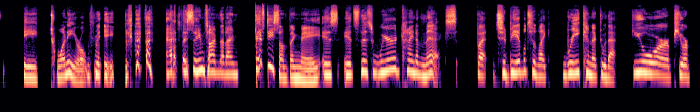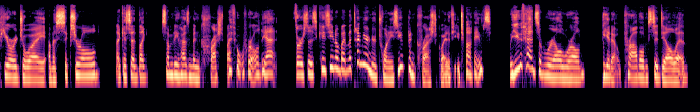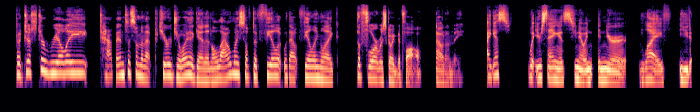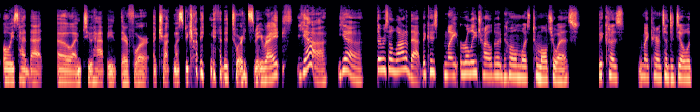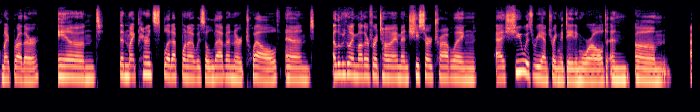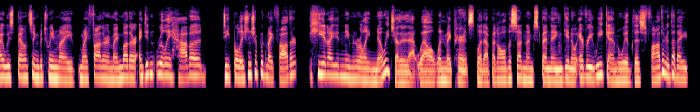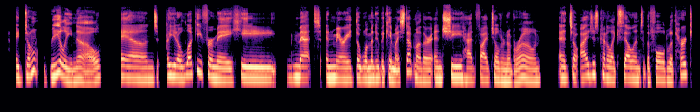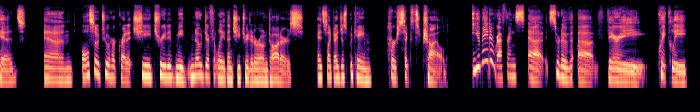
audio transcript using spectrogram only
be 20 year old me at the same time that I'm 50 something me is it's this weird kind of mix. But to be able to like reconnect with that pure, pure, pure joy of a six year old. Like I said, like somebody who hasn't been crushed by the world yet versus because, you know, by the time you're in your 20s, you've been crushed quite a few times. You've had some real world, you know, problems to deal with. But just to really tap into some of that pure joy again and allow myself to feel it without feeling like the floor was going to fall out on me. I guess what you're saying is, you know, in, in your life, you'd always had that oh, I'm too happy. Therefore, a truck must be coming headed towards me, right? Yeah. Yeah. There was a lot of that because my early childhood home was tumultuous because my parents had to deal with my brother. And then my parents split up when I was 11 or 12. And I lived with my mother for a time and she started traveling as she was re-entering the dating world. And, um, I was bouncing between my my father and my mother. I didn't really have a deep relationship with my father. he and I didn't even really know each other that well when my parents split up. And all of a sudden I'm spending, you know, every weekend with this father that I, I don't really know. And, uh, you know, lucky for me, he met and married the woman who became my stepmother and she had five children of her own. And so I just kind of like fell into the fold with her kids. And also to her credit, she treated me no differently than she treated her own daughters. It's like I just became her sixth child. You made a reference, uh, sort of uh, very quickly,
